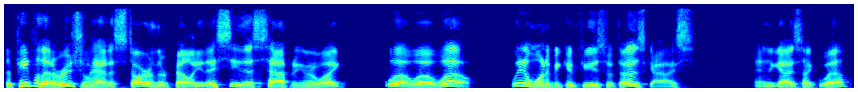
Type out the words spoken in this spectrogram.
the people that originally had a star on their belly, they see this happening they're like, whoa, whoa, whoa. We don't want to be confused with those guys. And the guy's like, well,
